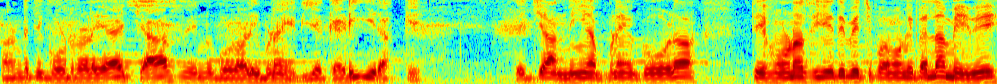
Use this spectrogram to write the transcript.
ਖੰਡ 'ਚ ਗੁੜ ਰਲਿਆ ਹੈ। ਚਾਹ ਸਵੇਰ ਨੂੰ ਗੁੜ ਵਾਲੀ ਬਣਾਈ ਦੀ ਆ ਕਿਹੜੀ ਜੀ ਰੱਖ ਕੇ। ਤੇ ਝਾਨੀ ਆਪਣੇ ਕੋਲ ਆ। ਤੇ ਹੁਣ ਅਸੀਂ ਇਹਦੇ ਵਿੱਚ ਪਾਵਾਂਗੇ ਪਹਿਲਾਂ ਮੇਵੇ।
